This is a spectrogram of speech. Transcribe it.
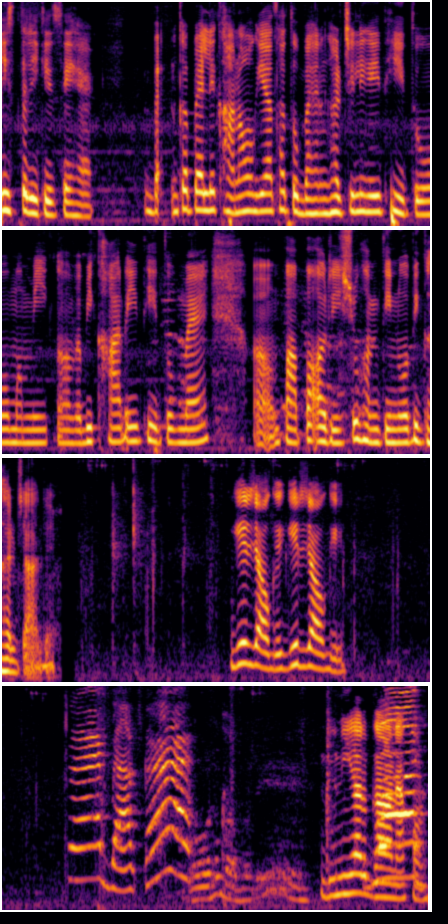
इस तरीके से है। बहन का पहले खाना हो गया था तो बहन घर चली गई थी तो मम्मी अभी खा रही थी तो मैं पापा और रीशु हम तीनों अभी घर जा रहे हैं। गिर जाओगे गिर जाओगे। दुनिया गाना कौन?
